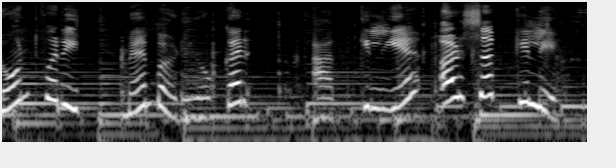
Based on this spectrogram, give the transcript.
डोंट वरी मैं बड़ी होकर आपके लिए और सबके लिए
